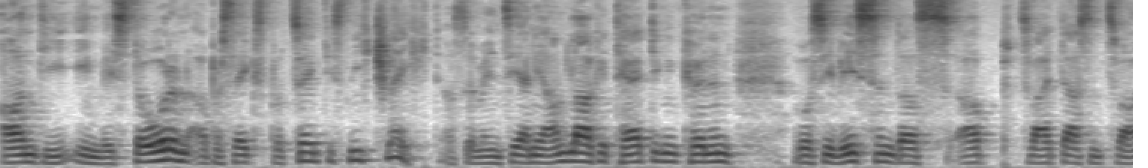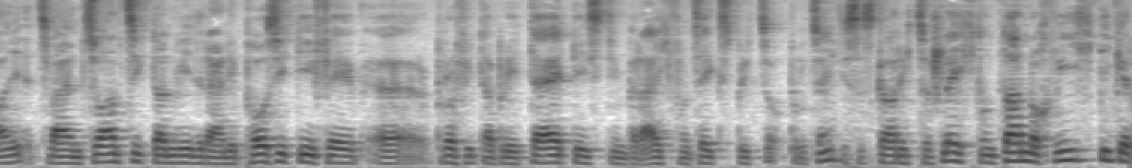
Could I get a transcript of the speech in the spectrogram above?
an die Investoren, aber 6% ist nicht schlecht. Also wenn Sie eine Anlage tätigen können, wo Sie wissen, dass ab 2022 dann wieder eine positive äh, Profitabilität ist im Bereich von 6%, ist das gar nicht so schlecht. Und dann noch wichtiger,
